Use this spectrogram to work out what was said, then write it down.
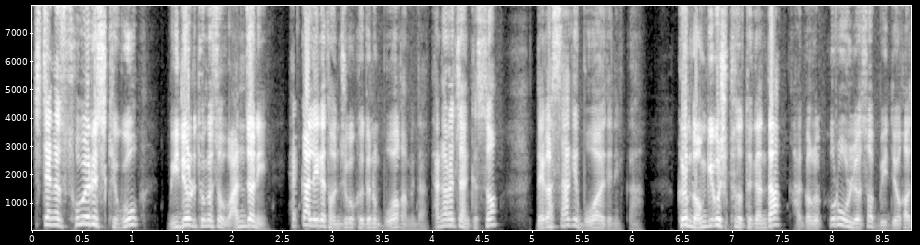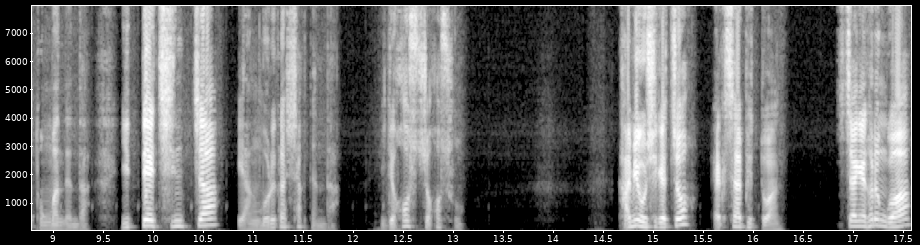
시장에서 소외를 시키고 미디어를 통해서 완전히 헷갈리게 던지고 그들은 모아갑니다. 당연하지 않겠어? 내가 싸게 모아야 되니까. 그럼 넘기고 싶어서 어떻게 한다? 가격을 끌어올려서 미디어가 동반된다. 이때 진짜 양모리가 시작된다. 이게 허수죠, 허수. 감이 오시겠죠? XRP 또한 시장의 흐름과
